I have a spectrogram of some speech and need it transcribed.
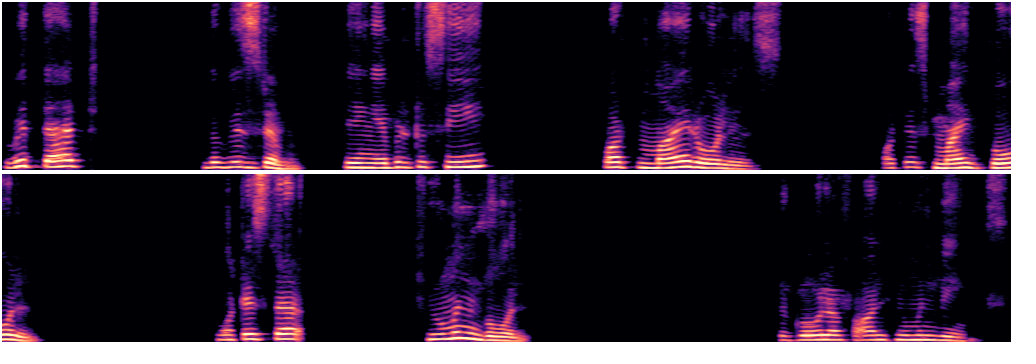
With that, the wisdom, being able to see what my role is, what is my goal, what is the human goal, the goal of all human beings.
